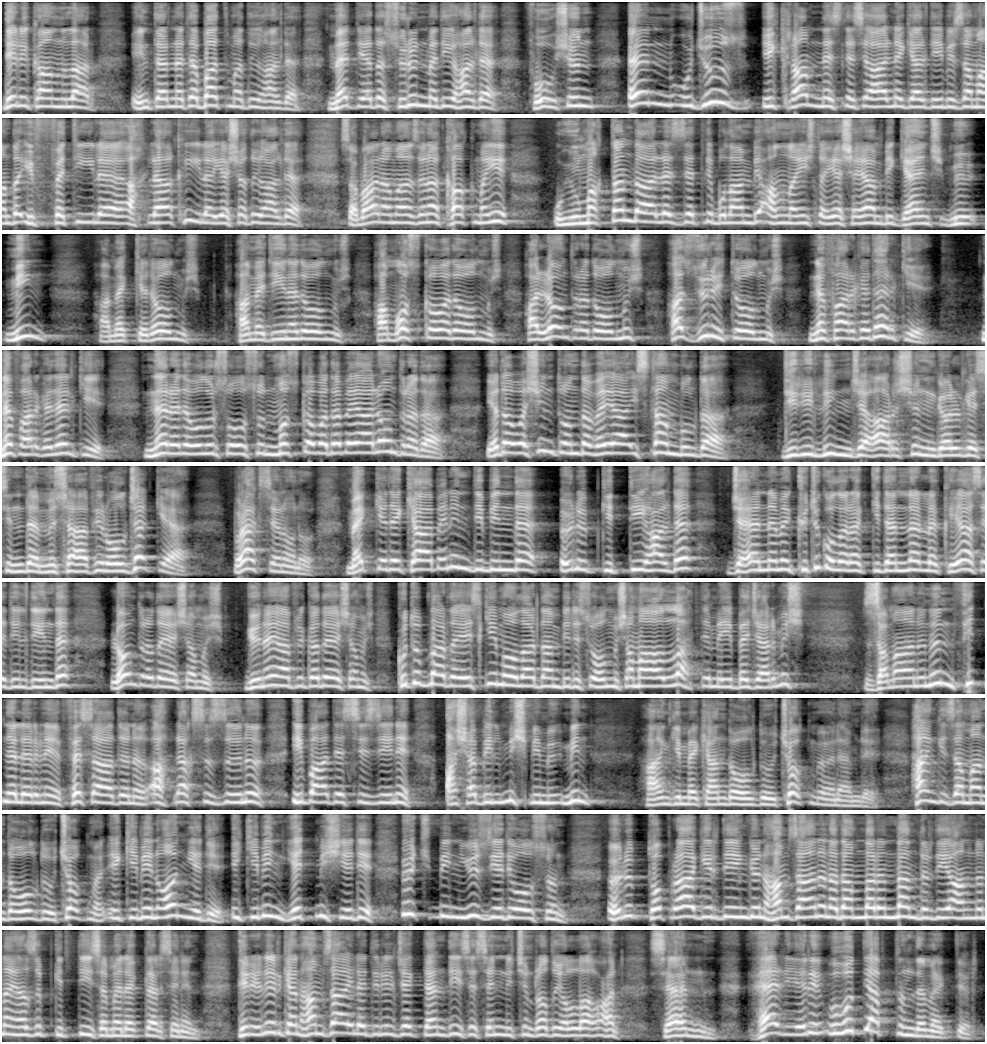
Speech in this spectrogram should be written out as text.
delikanlılar, internete batmadığı halde, medyada sürünmediği halde, fuhuşun en ucuz ikram nesnesi haline geldiği bir zamanda iffetiyle, ahlakıyla yaşadığı halde, sabah namazına kalkmayı uyumaktan daha lezzetli bulan bir anlayışla yaşayan bir genç mümin, ha Mekke'de olmuş, ha Medine'de olmuş, ha Moskova'da olmuş, ha Londra'da olmuş, ha Zürih'te olmuş. Ne fark eder ki? Ne fark eder ki? Nerede olursa olsun Moskova'da veya Londra'da ya da Washington'da veya İstanbul'da dirilince arşın gölgesinde misafir olacak ya, bırak sen onu. Mekke'de Kabe'nin dibinde ölüp gittiği halde cehenneme kütük olarak gidenlerle kıyas edildiğinde Londra'da yaşamış, Güney Afrika'da yaşamış, kutuplarda eski Moğollardan birisi olmuş ama Allah demeyi becermiş, zamanının fitnelerini, fesadını, ahlaksızlığını, ibadetsizliğini aşabilmiş bir mümin, hangi mekanda olduğu çok mu önemli? Hangi zamanda olduğu çok mu? 2017, 2077, 3107 olsun ölüp toprağa girdiğin gün Hamza'nın adamlarındandır diye alnına yazıp gittiyse melekler senin, dirilirken Hamza ile dirilecek dendiyse senin için radıyallahu anh, sen her yeri Uhud yaptın demektir.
